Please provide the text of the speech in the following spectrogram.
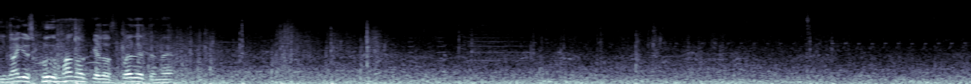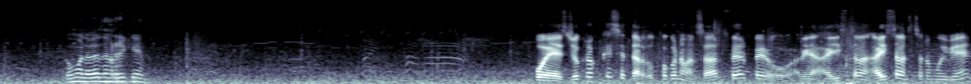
Y no hay escudo humano que los puede detener. ¿Cómo le ves, Enrique? Pues yo creo que se tardó un poco en avanzar, pero mira, ahí está, ahí está avanzando muy bien.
